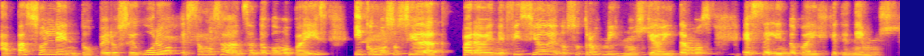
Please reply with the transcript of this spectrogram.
a paso lento, pero seguro, estamos avanzando como país y como sociedad para beneficio de nosotros mismos que habitamos este lindo país que tenemos.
